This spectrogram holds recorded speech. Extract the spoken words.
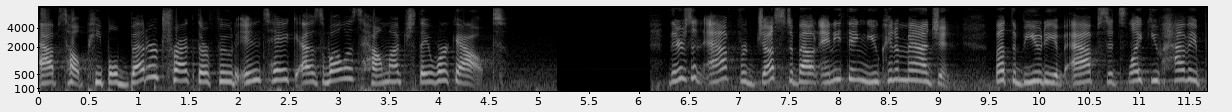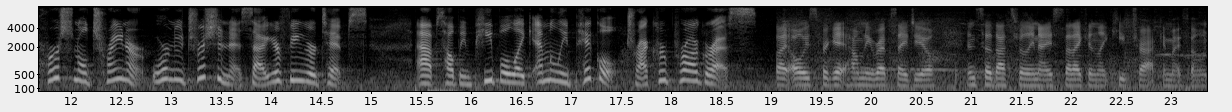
apps help people better track their food intake as well as how much they work out. There's an app for just about anything you can imagine. But the beauty of apps, it's like you have a personal trainer or nutritionist at your fingertips. Apps helping people like Emily Pickle track her progress. I always forget how many reps I do, and so that's really nice that I can like keep track in my phone.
